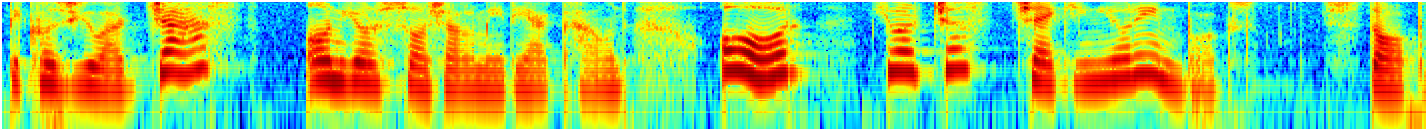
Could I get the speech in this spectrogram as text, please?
because you are just on your social media account or you are just checking your inbox. Stop.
